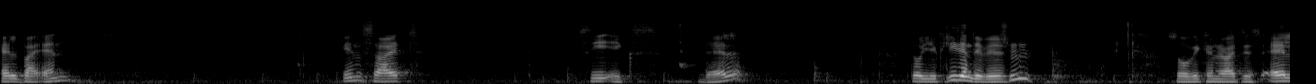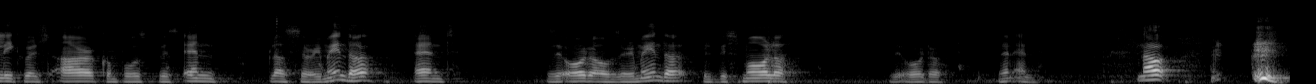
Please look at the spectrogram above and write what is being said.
L by N inside Cx del. So Euclidean division. So we can write this L equals R composed with N plus the remainder, and the order of the remainder will be smaller the order than N. Now, the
